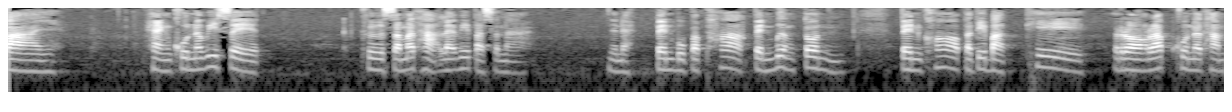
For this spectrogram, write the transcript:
บาย แห่งคุณวิเศษ คือสมถะและวิปัสสนาเนี่ยนะเป็นบุปภาคเป็นเบื้องต้น เป็นข้อปฏิบัติที่ รองรับคุณธรรม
